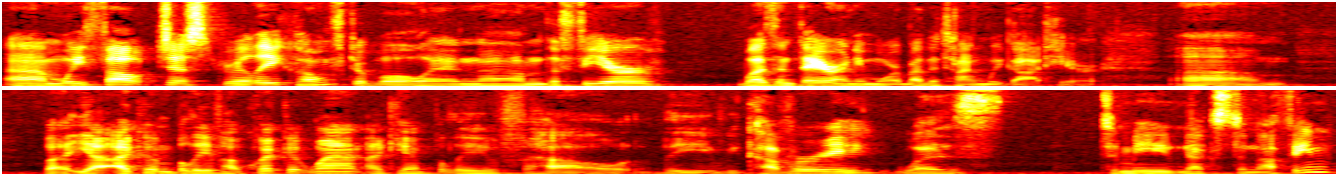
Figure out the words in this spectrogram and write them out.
um, we felt just really comfortable, and um, the fear wasn't there anymore by the time we got here. Um, but yeah, I couldn't believe how quick it went. I can't believe how the recovery was, to me, next to nothing.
